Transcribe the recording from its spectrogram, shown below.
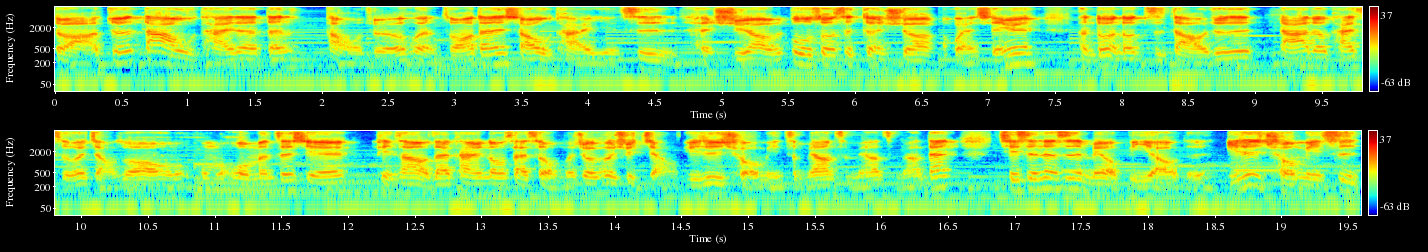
对啊，就是大舞台的登场，我觉得会很重要。但是小舞台也是很需要，不如说是更需要关心，因为很多人都知道，就是大家都开始会讲说，我们我们这些平常有在看运动赛事，我们就会去讲一日球迷怎么样怎么样怎么样。但其实那是没有必要的，一日球迷是。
